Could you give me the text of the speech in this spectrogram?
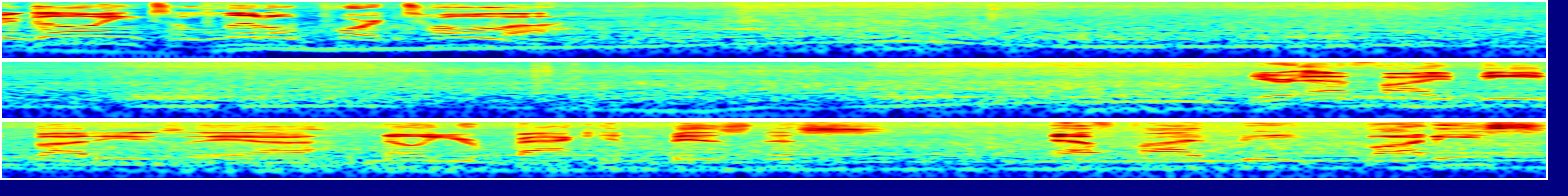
We're going to Little Portola. Your FIB buddies, they uh, know you're back in business? FIB buddies?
